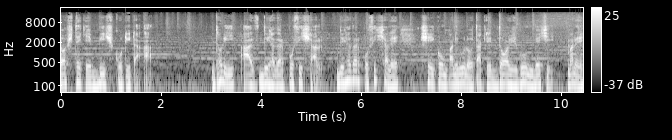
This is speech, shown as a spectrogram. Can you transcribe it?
দশ থেকে বিশ কোটি টাকা। ধরি আজ দুই হাজার পঁচিশ সাল। দুই হাজার পঁচিশ সালে সেই কোম্পানিগুলো তাকে দশ গুণ বেশি মানে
